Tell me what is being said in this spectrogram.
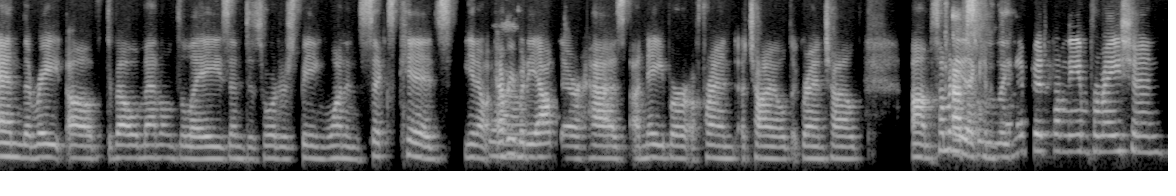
and the rate of developmental delays and disorders being 1 in 6 kids you know Wow. everybody out there has a neighbor a friend a child a grandchild um, somebody Absolutely. that can benefit from the information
